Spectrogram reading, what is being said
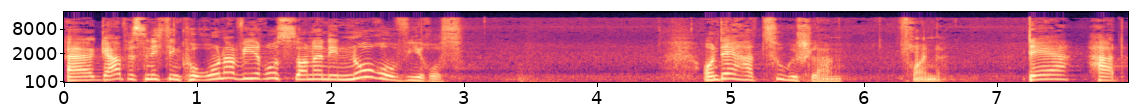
äh, gab es nicht den Coronavirus, sondern den Norovirus. Und der hat zugeschlagen, Freunde. Der hat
